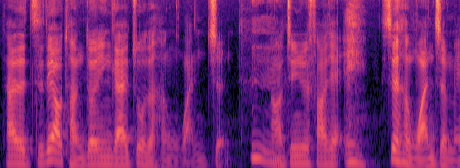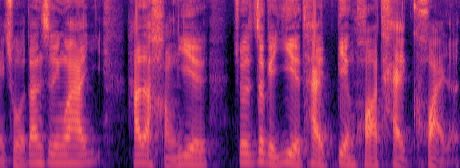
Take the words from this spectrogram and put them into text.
他的资料团队应该做的很完整，嗯，然后进去发现哎是很完整没错，但是因为它它的行业就是这个业态变化太快了，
